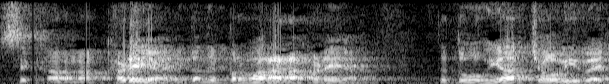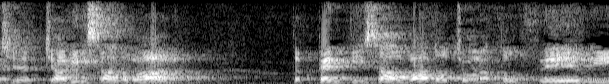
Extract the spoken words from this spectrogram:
ਸਿੱਖਾਂ ਨਾਲ ਖੜੇ ਆ ਇਦਾਂ ਦੇ ਪਰਿਵਾਰਾਂ ਨਾਲ ਖੜੇ ਆ। ਤੇ 2024 ਵਿੱਚ 40 ਸਾਲ ਬਾਅਦ ਤਾਂ 35 ਸਾਲ ਬਾਅਦ ਉਹ ਚੋਣਾਂ ਤੋਂ ਫੇਰ ਵੀ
